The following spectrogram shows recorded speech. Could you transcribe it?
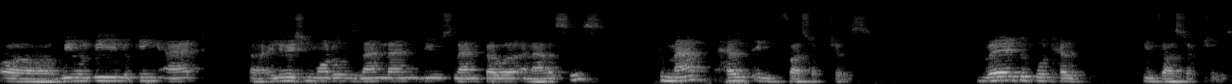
uh, we will be looking at uh, elevation models, land, land use, land cover analysis to map health infrastructures. Where to put health infrastructures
